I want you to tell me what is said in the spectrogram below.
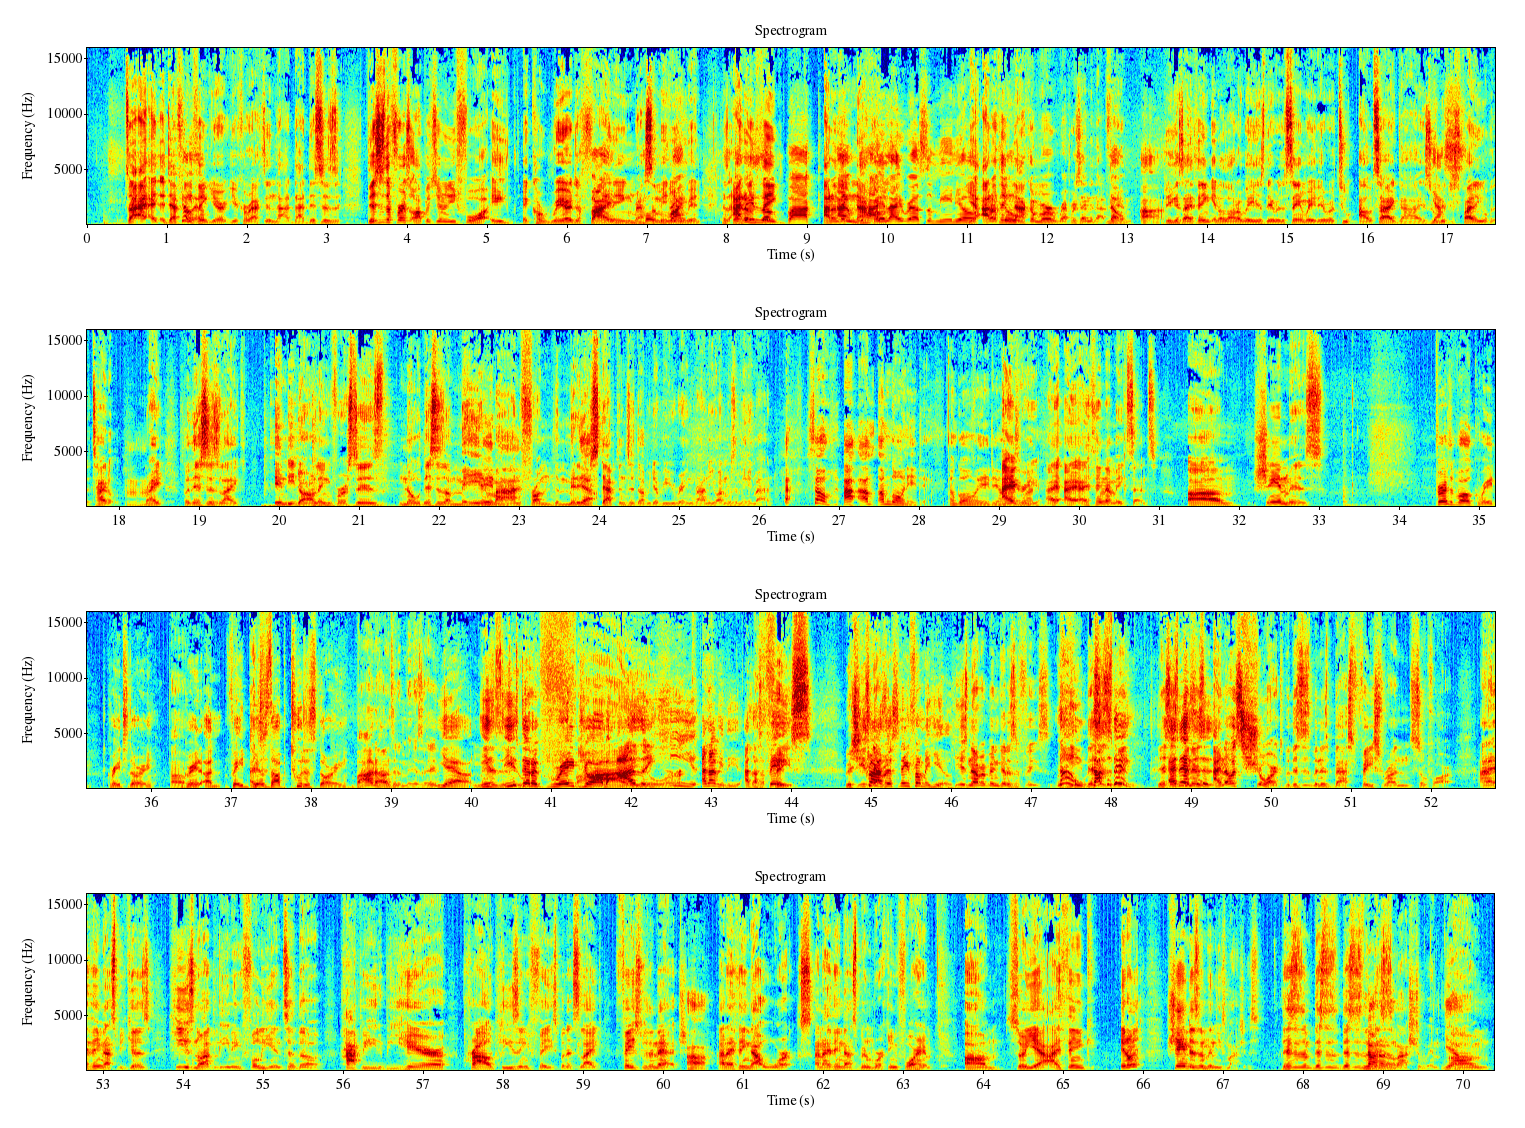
So I, I definitely Yeah, yeah. think you're you're correct in that that this is this is the first opportunity for a, a career defining WrestleMania right. win because I don't think back, I don't think Nakam- highlight WrestleMania. yeah I don't think no, Nakamura represented that for No, him uh-uh. because I think in a lot of ways they were the same way they were two outside guys who were Yes. Mm-hmm. just fighting over the title right but this is like. Indie Darling versus no, this is a made, Made man, man. from the minute Yeah. he stepped into WWE ring. Randy Orton was a made man. So I, I'm I'm going AJ. I'm going with AJ. On I this agree. one. I, I I think that makes sense. Um, Shane Miz. First of all, great great story. Um, great un, great build just- up to the story. Bow down to the Miz, eh? Yeah, Miz he's, is he's did a great job as a heel, and I mean as, as a, a face. face, which he's never, Transitioning from a heel. he's never been good as a face. No, He- this that's the been- thing. This And has been his. is- I know it's short, but this has been his best face run so far, and I think that's because he's not leaning fully into the happy to be here, crowd pleasing face, but it's like face with an edge, Uh-huh. and I think that works, and I think that's been working for him. Um, so yeah, I think it only Shane doesn't win these matches. This is a, this is this is the No, no, Miz's no. match to win. Yeah. Um,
